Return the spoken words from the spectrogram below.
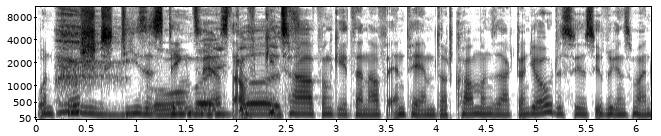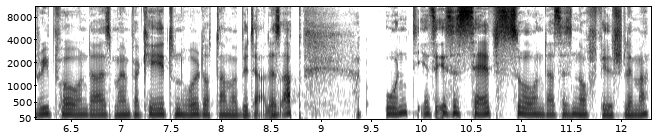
Und pusht dieses Oh Ding zuerst auf Gott. GitHub und geht dann auf npm.com und sagt dann, yo, das hier ist übrigens mein Repo und da ist mein Paket und hol doch da mal bitte alles ab. Und jetzt ist es selbst so, und das ist noch viel schlimmer.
